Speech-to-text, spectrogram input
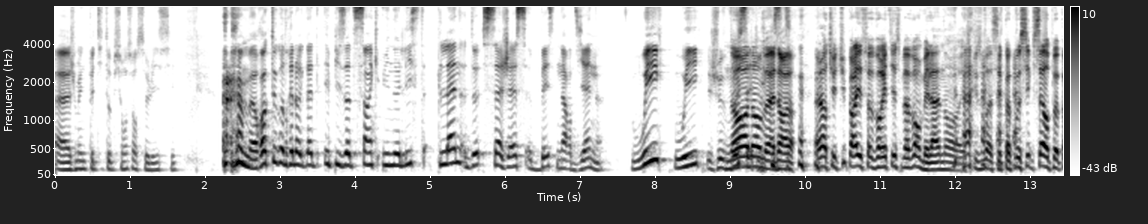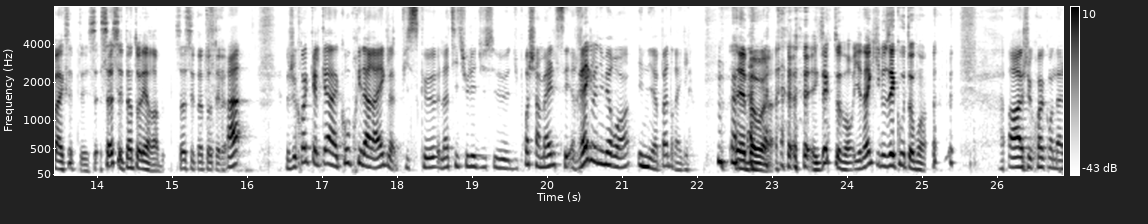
Euh, je mets une petite option sur celui-ci. Rock to épisode 5, une liste pleine de sagesse besnardienne. Oui, oui, je veux Non, cette non, mais liste. non. Alors tu, tu parlais de favoritisme avant, mais là non, excuse-moi, c'est pas possible. Ça on peut pas accepter. Ça, ça, c'est intolérable. Ça c'est intolérable. Ah, je crois que quelqu'un a compris la règle, puisque l'intitulé du, du prochain mail, c'est Règle numéro 1, il n'y a pas de règle. Eh ben voilà, exactement. Il y en a un qui nous écoute au moins. Ah, je crois qu'on a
